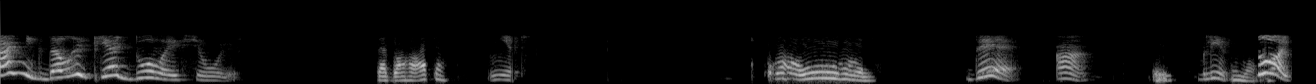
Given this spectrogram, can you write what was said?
чайник дали 5 доларів всього лиш. Це багато. Ні. О, уголь. Де? А, блін. Ну. Стой!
